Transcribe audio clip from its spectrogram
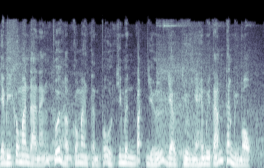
và bị công an Đà Nẵng phối hợp công an thành phố Hồ Chí Minh bắt giữ vào chiều ngày 28 tháng 11.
